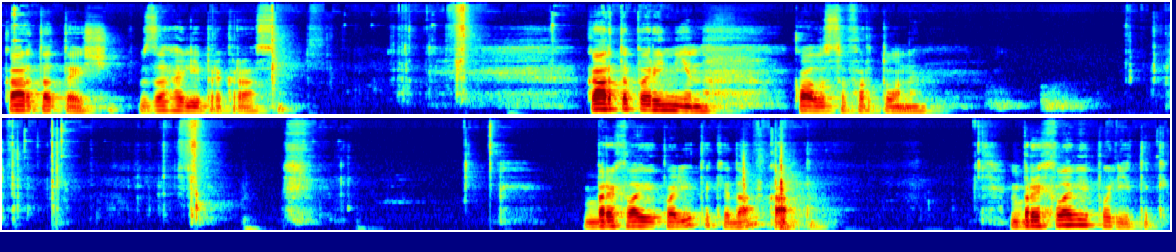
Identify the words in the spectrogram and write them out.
Карта тиші. Взагалі прекрасно. Карта перемін. Колесо фортуни. Брехливі політики, да? Карта. Брехливі політики.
